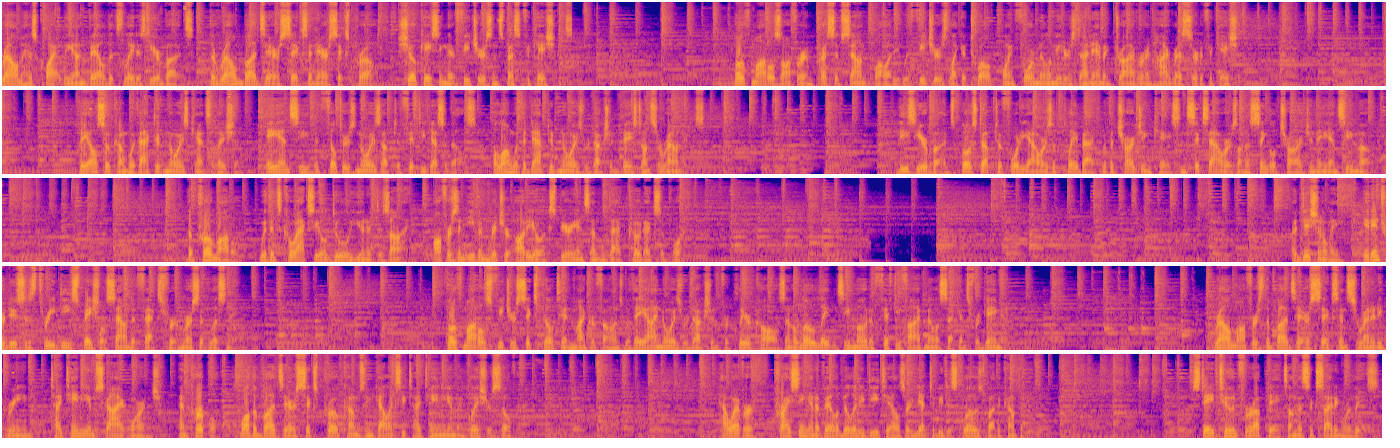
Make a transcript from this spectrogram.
Realme has quietly unveiled its latest earbuds, the Realme Buds Air 6 and Air 6 Pro, showcasing their features and specifications. Both models offer impressive sound quality with features like a 12.4mm dynamic driver and high-res certification. They also come with active noise cancellation, ANC that filters noise up to 50 decibels, along with adaptive noise reduction based on surroundings. These earbuds boast up to 40 hours of playback with a charging case and 6 hours on a single charge in ANC mode. The Pro model, with its coaxial dual unit design, offers an even richer audio experience and LDAC codec support. Additionally, it introduces 3D spatial sound effects for immersive listening. Both models feature six built-in microphones with AI noise reduction for clear calls and a low latency mode of 55 milliseconds for gaming. Realme offers the Buds Air 6 in Serenity Green, Titanium Sky Orange, and Purple, while the Buds Air 6 Pro comes in Galaxy Titanium and Glacier Silver. However, pricing and availability details are yet to be disclosed by the company. Stay tuned for updates on this exciting release.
